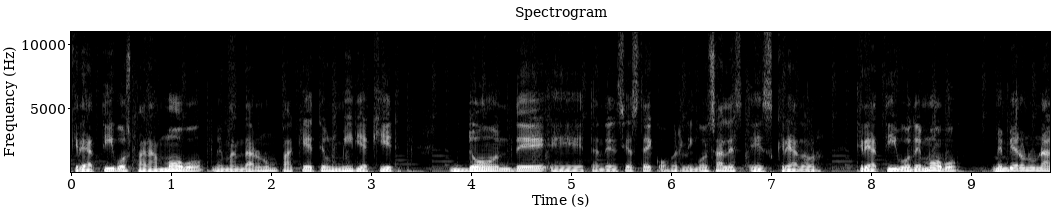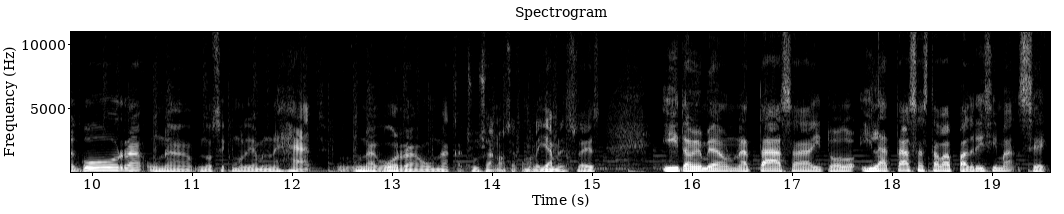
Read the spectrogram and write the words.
creativos para Movo. Me mandaron un paquete, un Media Kit, donde Tendencias Tech o Berlín González es creador creativo de Movo me enviaron una gorra, una, no sé cómo le llaman, una hat, una gorra o una cachucha, no sé cómo le llaman ustedes. Y también me dieron una taza y todo. Y la taza estaba padrísima. Se,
